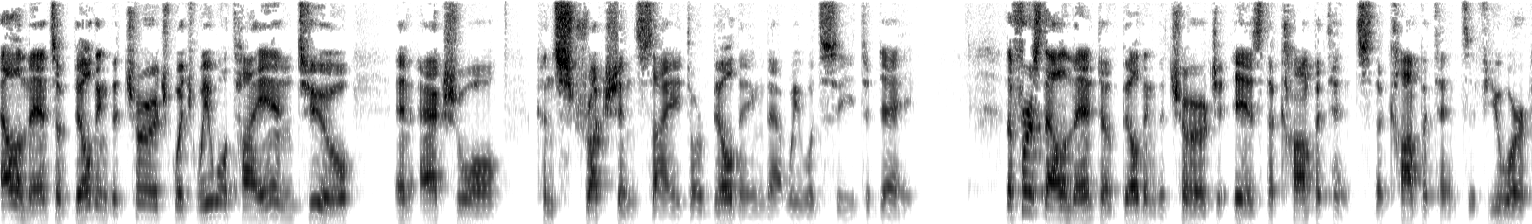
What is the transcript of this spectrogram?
elements of building the church, which we will tie into an actual construction site or building that we would see today. The first element of building the church is the competence. The competence. If you were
